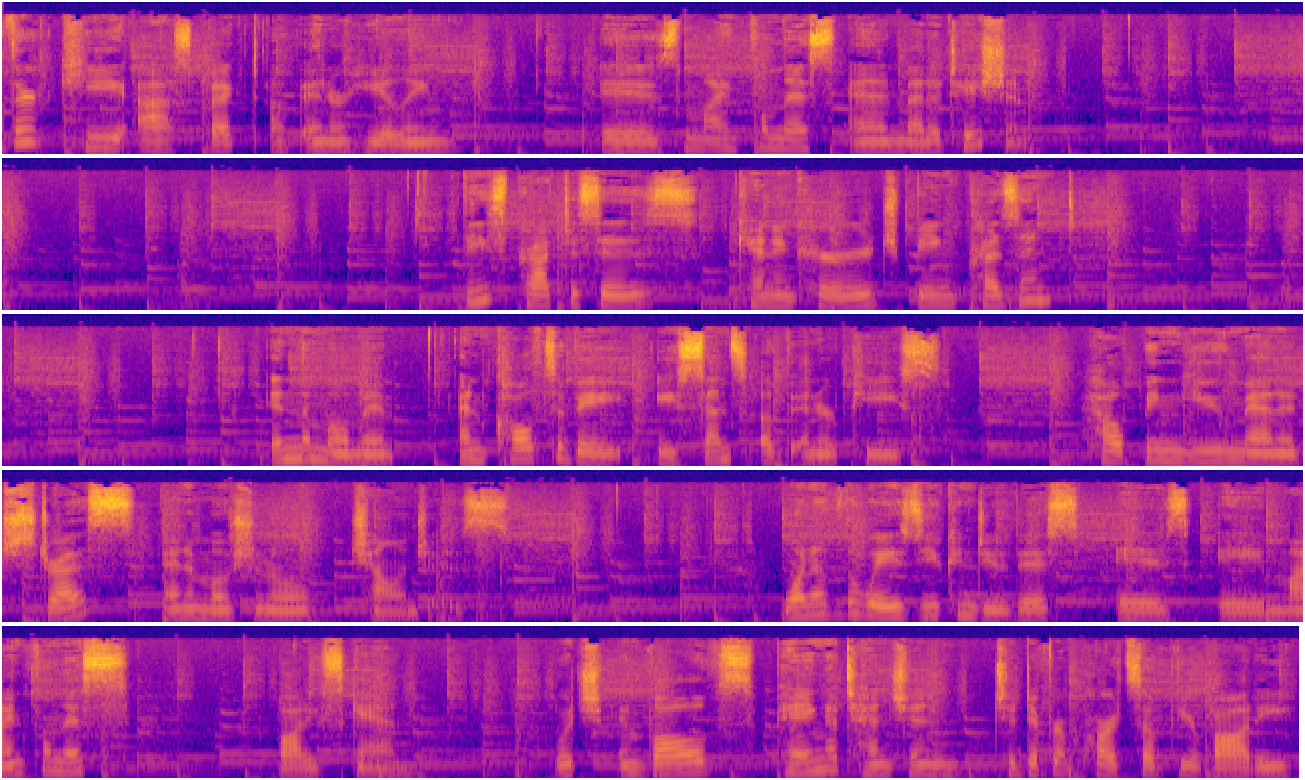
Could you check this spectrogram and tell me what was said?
Another key aspect of inner healing is mindfulness and meditation. These practices can encourage being present in the moment and cultivate a sense of inner peace, helping you manage stress and emotional challenges. One of the ways you can do this is a mindfulness body scan which involves paying attention to different parts of your body,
